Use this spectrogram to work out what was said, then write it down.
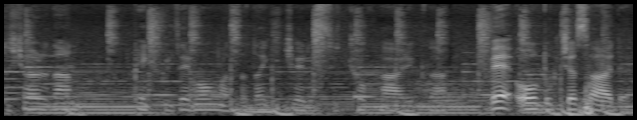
Dışarıdan pek güzel olmasa da içerisi çok harika ve oldukça sade.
